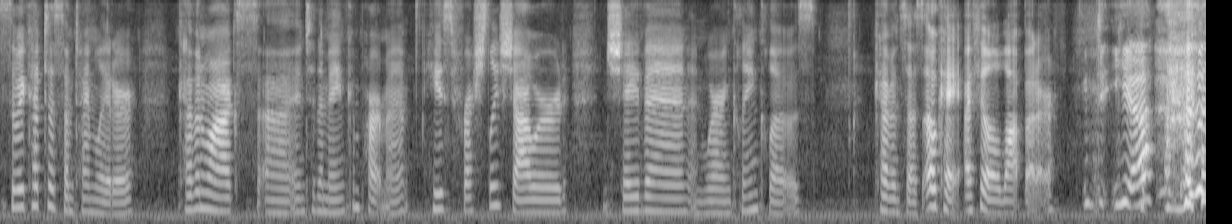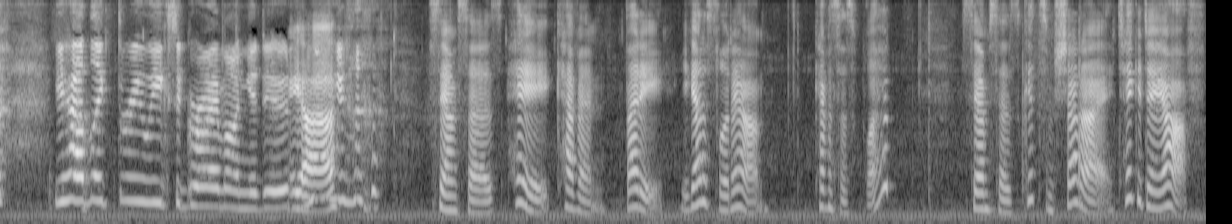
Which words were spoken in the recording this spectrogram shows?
so we cut to sometime later. Kevin walks uh, into the main compartment. He's freshly showered and shaven and wearing clean clothes. Kevin says, Okay, I feel a lot better. yeah. you had like three weeks of grime on you, dude. Yeah. Sam says, Hey, Kevin, buddy, you gotta slow down. Kevin says, What? Sam says, Get some shut eye. Take a day off.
